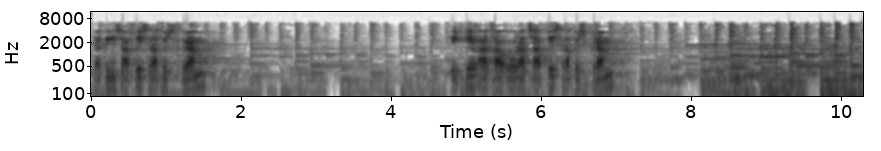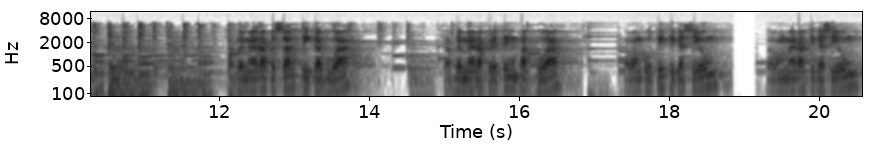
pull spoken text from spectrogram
daging sapi 100 gram, kikil atau urat sapi 100 gram, cabai merah besar 3 buah, cabai merah keriting 4 buah, bawang putih 3 siung, bawang merah 3 siung,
